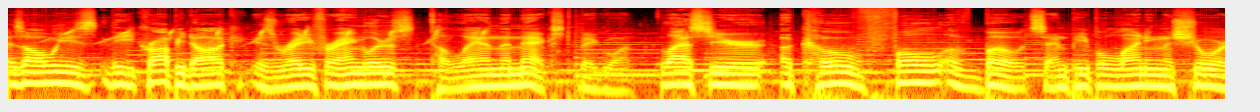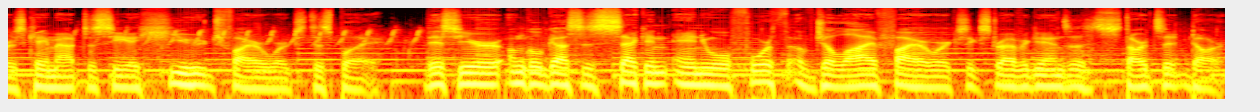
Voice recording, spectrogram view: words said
As always, the crappie dock is ready for anglers to land the next big one. Last year, a cove full of boats and people lining the shores came out to see a huge fireworks display. This year, Uncle Gus's second annual 4th of July fireworks extravaganza starts at dark.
